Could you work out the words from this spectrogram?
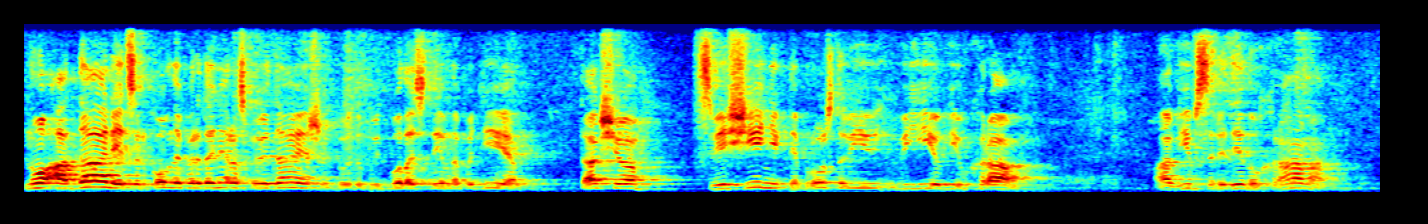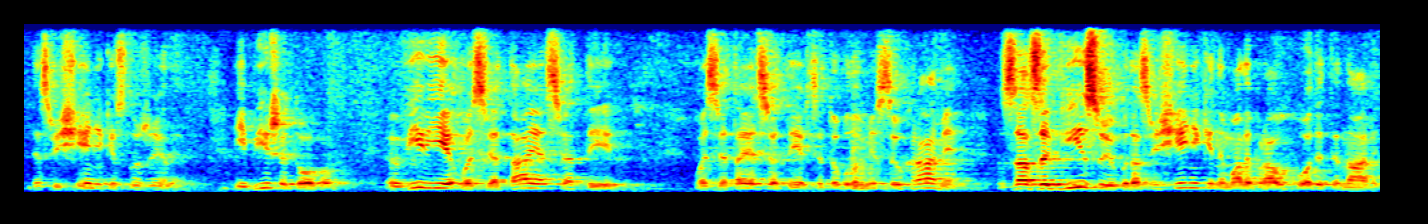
Ну а далі церковне передання розповідає, що відбулася дивна подія. Так що священник не просто вів вів храм, а вів середину храма, де священники служили. І більше того, вів її о святая святих. О святая святих це то було місце в храмі за завісою, куди священники не мали права входити навіть.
